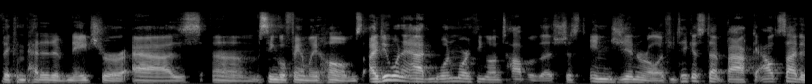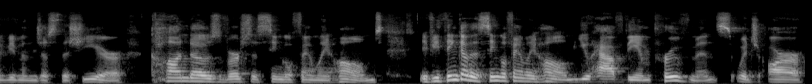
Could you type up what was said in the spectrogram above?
the competitive nature as um, single family homes. I do want to add one more thing on top of this, just in general. If you take a step back outside of even just this year, condos versus single family homes, if you think of a single family home, you have the improvements, which are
